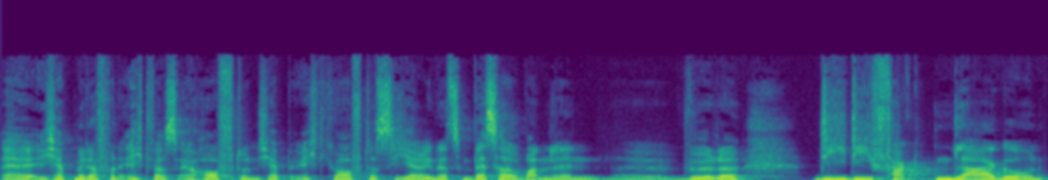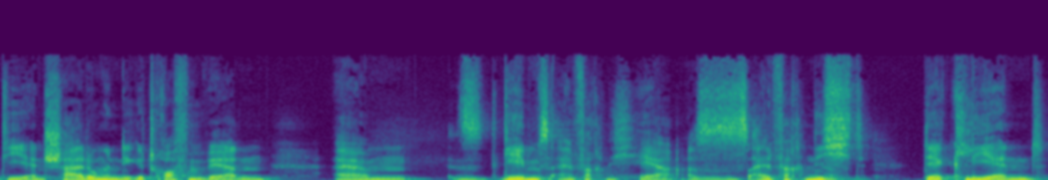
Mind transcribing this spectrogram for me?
äh, ich habe mir davon echt was erhofft und ich habe echt gehofft, dass sich Arena zum Besser wandeln äh, würde. Die, die Faktenlage und die Entscheidungen, die getroffen werden, ähm, geben es einfach nicht her. Also es ist einfach nicht der Klient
